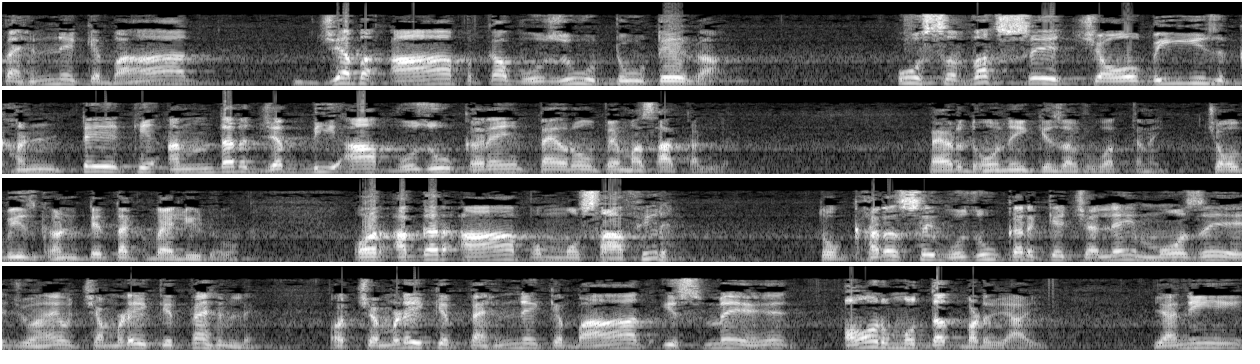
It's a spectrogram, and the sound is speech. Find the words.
پہننے کے بعد جب آپ کا وضو ٹوٹے گا اس وقت سے چوبیس گھنٹے کے اندر جب بھی آپ وضو کریں پیروں پہ مسا کر لیں۔ پیر دھونے کی ضرورت نہیں۔ چوبیس گھنٹے تک ویلڈ ہو۔ اور اگر آپ مسافر ہیں، تو گھر سے وضو کر کے چلیں، موزے جو ہیں، چمڑے کے پہن لیں۔ اور چمڑے کے پہننے کے بعد اس میں اور مدت بڑھ جائے۔ یعنی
